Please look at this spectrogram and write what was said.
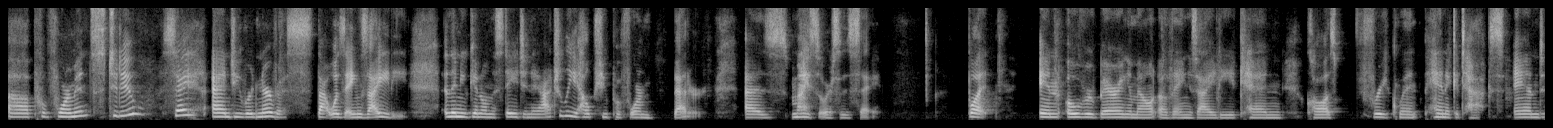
a performance to do, say, and you were nervous, that was anxiety. And then you get on the stage and it actually helps you perform better, as my sources say. But an overbearing amount of anxiety can cause frequent panic attacks, and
